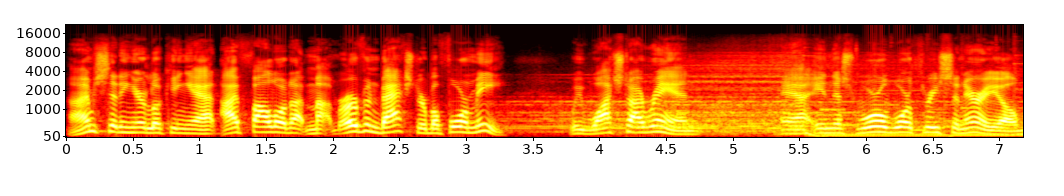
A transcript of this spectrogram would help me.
I'm sitting here looking at, I followed up Irvin Baxter before me. We watched Iran uh, in this World War III scenario.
